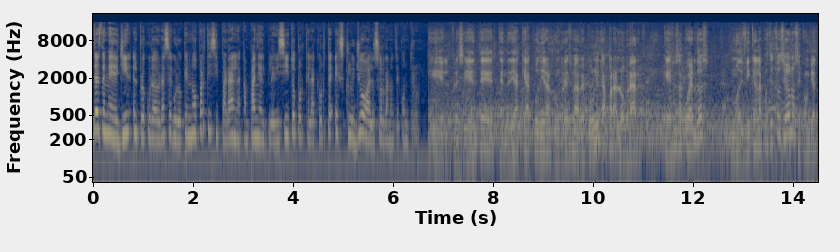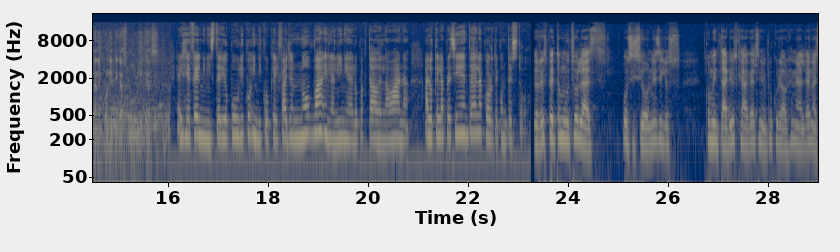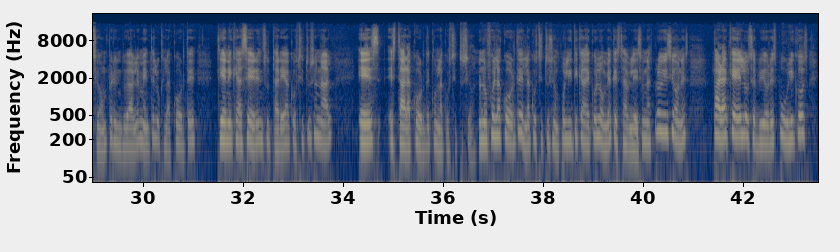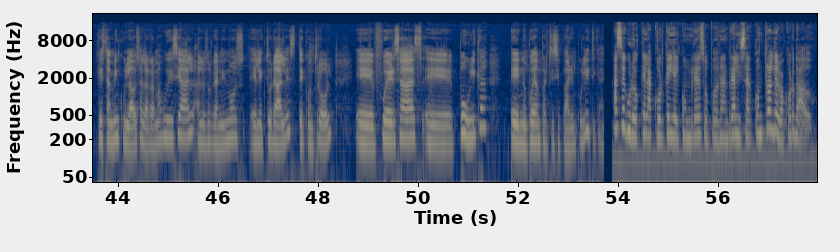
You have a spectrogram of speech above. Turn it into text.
Desde Medellín, el procurador aseguró que no participará en la campaña del plebiscito porque la Corte excluyó a los órganos de control. El presidente tendría que acudir al Congreso de la República para lograr que esos acuerdos modifiquen la Constitución o se conviertan en políticas públicas. El jefe del Ministerio Público indicó que el fallo no va en la línea de lo pactado en La Habana, a lo que la presidenta de la Corte contestó. Yo respeto mucho las posiciones y los comentarios que haga el señor Procurador General de la Nación, pero indudablemente lo que la Corte tiene que hacer en su tarea constitucional es estar acorde con la Constitución. No fue la Corte, es la Constitución Política de Colombia que establece unas provisiones para que los servidores públicos que están vinculados a la rama judicial, a los organismos electorales de control, eh, fuerzas eh, públicas, eh, no puedan participar en política aseguró que la Corte y el Congreso podrán realizar control de lo acordado.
